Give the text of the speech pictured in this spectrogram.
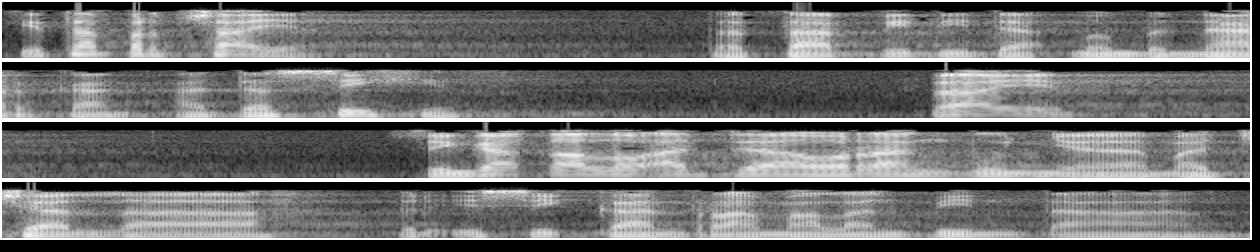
Kita percaya tetapi tidak membenarkan ada sihir. Baik. Sehingga kalau ada orang punya majalah berisikan ramalan bintang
